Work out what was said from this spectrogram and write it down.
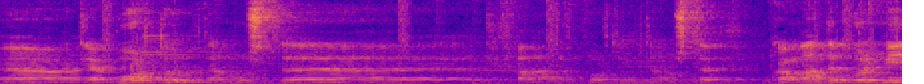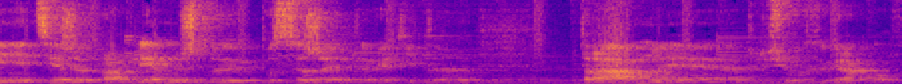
э, для Порту, потому что э, для фанатов Порту, потому что у команды более-менее те же проблемы, что и у ПСЖ, это какие-то травмы ключевых игроков.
